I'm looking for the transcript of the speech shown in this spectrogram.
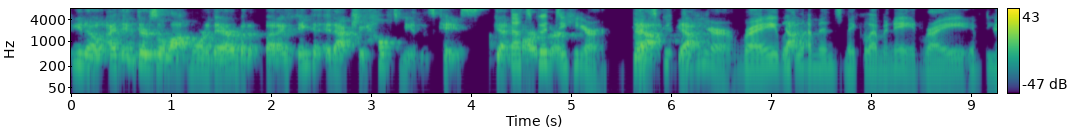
you know, I think there's a lot more there, but but I think it actually helped me in this case. Get that's farther. good to hear. That's yeah, good yeah. to hear, right? With yeah. lemons make lemonade, right? If you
